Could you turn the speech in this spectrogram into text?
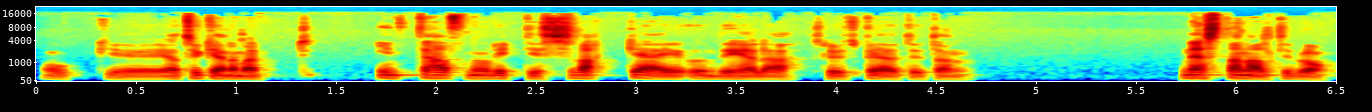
Och eh, jag tycker han har varit, inte haft någon riktig svacka under hela slutspelet utan nästan alltid bra.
